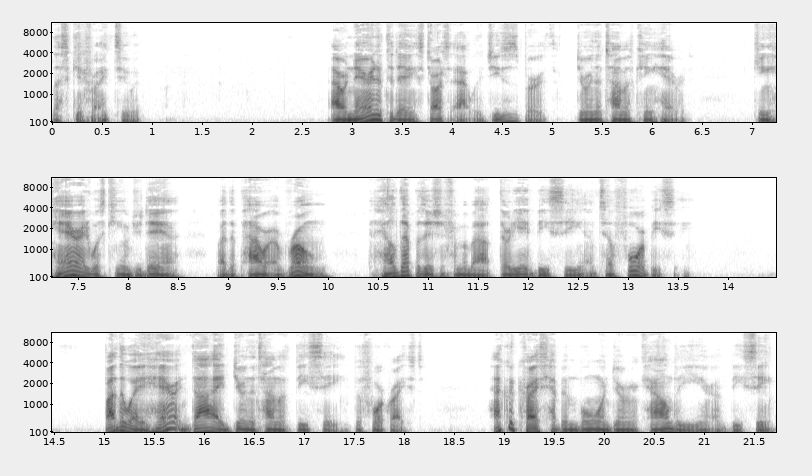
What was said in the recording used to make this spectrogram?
let's get right to it. Our narrative today starts out with Jesus' birth during the time of King Herod. King Herod was king of Judea by the power of Rome held that position from about 38 BC until 4 BC. By the way, Herod died during the time of BC, before Christ. How could Christ have been born during a calendar year of BC?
